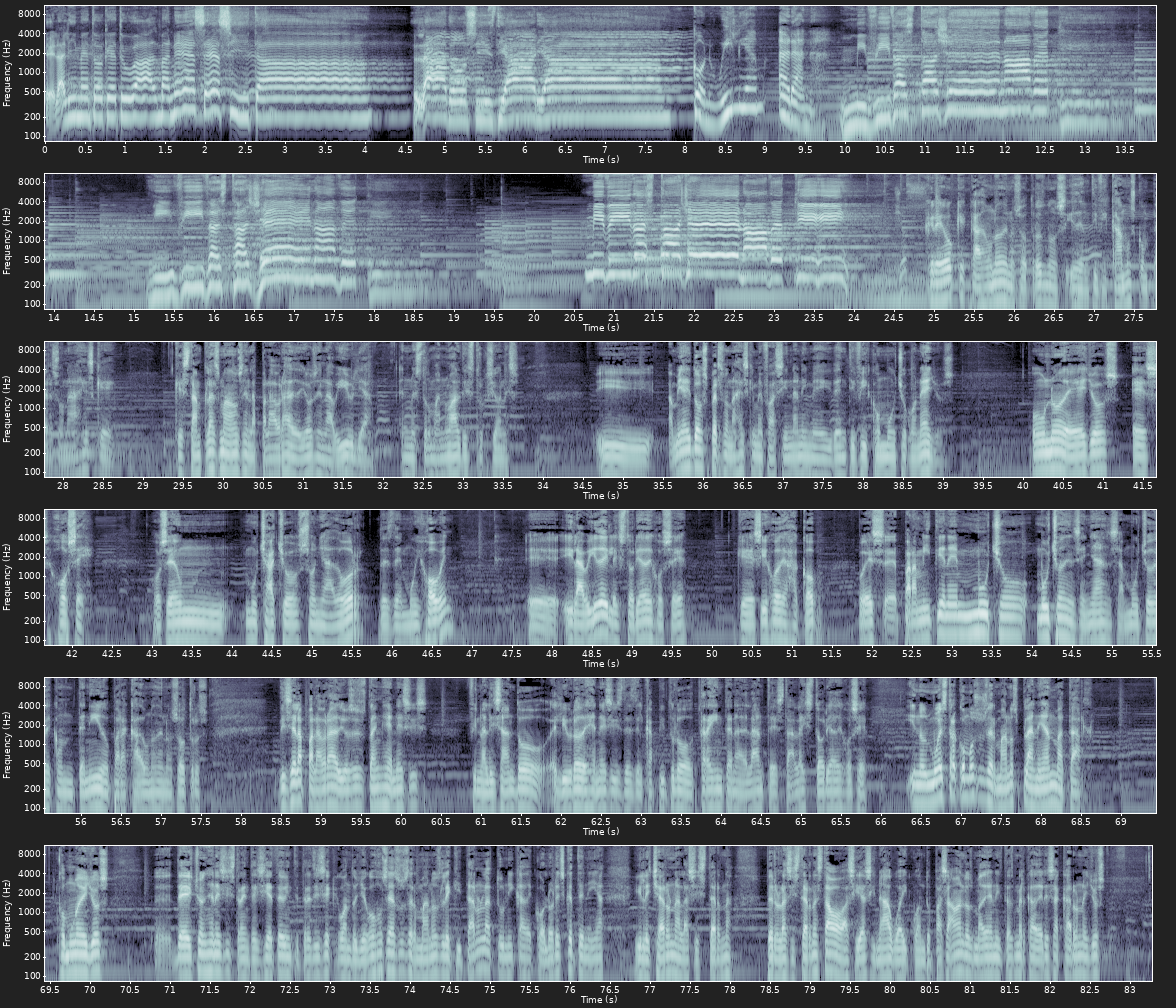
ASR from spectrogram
el alimento que tu alma necesita, la dosis diaria. Con William Arana. Mi vida está llena de ti. Mi vida está llena de ti. Mi vida está llena de ti. Creo que cada uno de nosotros nos identificamos con personajes que, que están plasmados en la palabra de Dios, en la Biblia, en nuestro manual de instrucciones. Y a mí hay dos personajes que me fascinan y me identifico mucho con ellos. Uno de ellos es José. José, un muchacho soñador desde muy joven. Eh, y la vida y la historia de José, que es hijo de Jacob, pues eh, para mí tiene mucho, mucho de enseñanza, mucho de contenido para cada uno de nosotros. Dice la palabra de Dios, eso está en Génesis, finalizando el libro de Génesis desde el capítulo 30 en adelante está la historia de José y nos muestra cómo sus hermanos planean matarlo, cómo ellos eh, de hecho, en Génesis 37, 23 dice que cuando llegó José a sus hermanos le quitaron la túnica de colores que tenía y le echaron a la cisterna, pero la cisterna estaba vacía sin agua y cuando pasaban los madianitas mercaderes sacaron ellos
